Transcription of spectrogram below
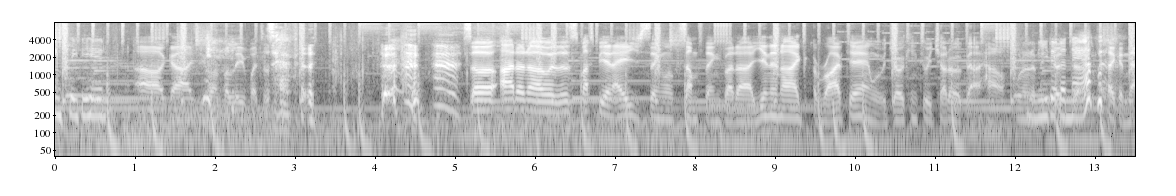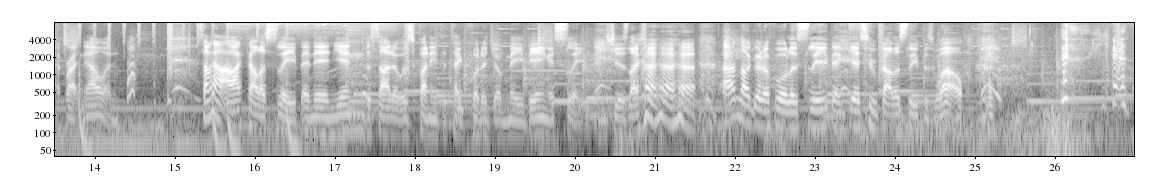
Morning, sleepyhead. Oh god, you won't believe what just happened. so I don't know, this must be an age thing or something, but uh, Yen and I arrived here and we were joking to each other about how wouldn't it be Needed good a nap. to take a nap right now and somehow I fell asleep and then Yen decided it was funny to take footage of me being asleep and she was like, I'm not gonna fall asleep and guess who fell asleep as well? Yes,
